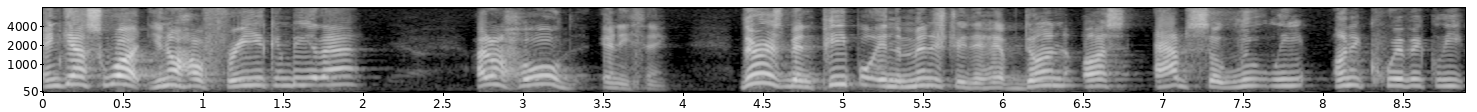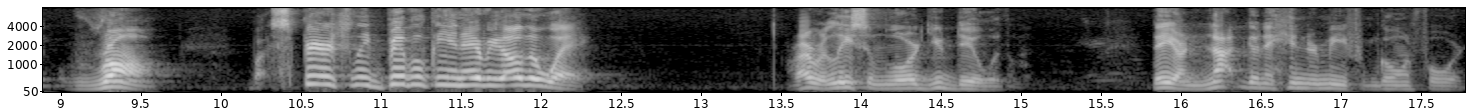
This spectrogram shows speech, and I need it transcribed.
And guess what? You know how free you can be of that? I don't hold anything. There has been people in the ministry that have done us absolutely, unequivocally wrong, spiritually, biblically, and every other way. I release them, Lord, you deal with them. They are not going to hinder me from going forward.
